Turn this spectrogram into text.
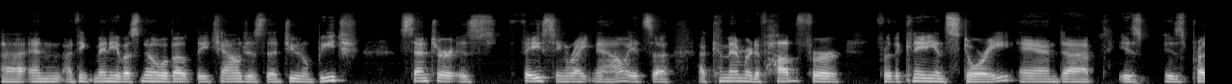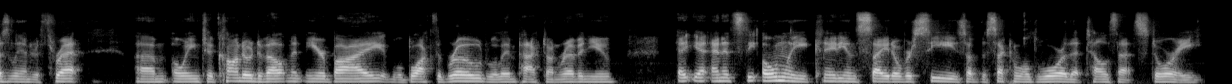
Uh, and I think many of us know about the challenges that Juno Beach Center is facing right now. It's a, a commemorative hub for for the Canadian story and uh, is is presently under threat. Um, owing to condo development nearby, it will block the road, will impact on revenue. Uh, and it's the only Canadian site overseas of the Second World War that tells that story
